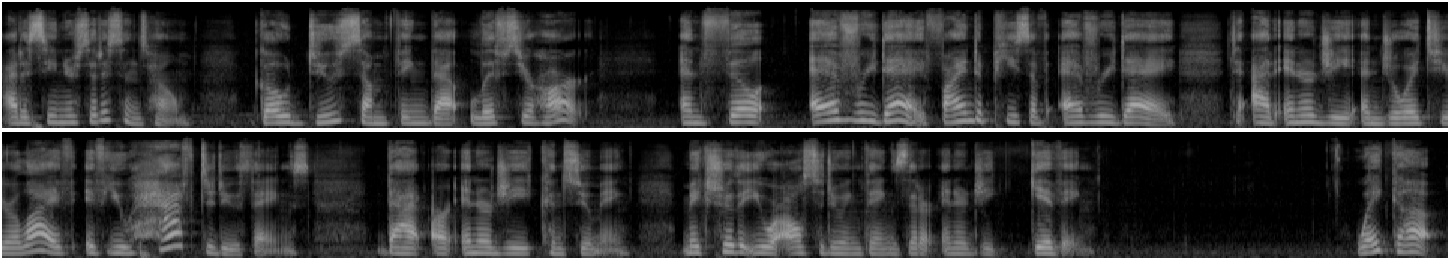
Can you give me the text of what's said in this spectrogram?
at a senior citizens home, go do something that lifts your heart and fill every day. Find a piece of every day to add energy and joy to your life if you have to do things that are energy consuming. Make sure that you are also doing things that are energy giving. Wake up.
